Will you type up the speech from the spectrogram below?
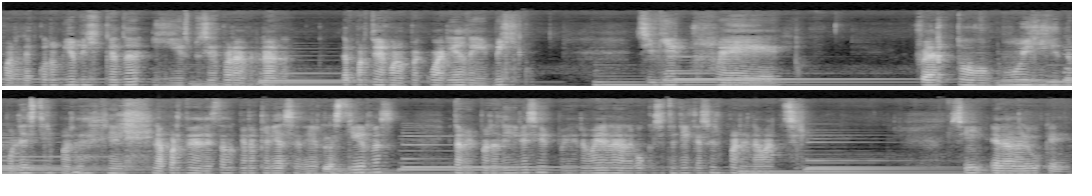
para la economía mexicana y especial para la, parte agropecuaria de México. Si bien fue fue acto muy de molestia para la parte del Estado que no quería ceder las tierras y también para la iglesia, pero era algo que se tenía que hacer para el avance. Sí, era algo que,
